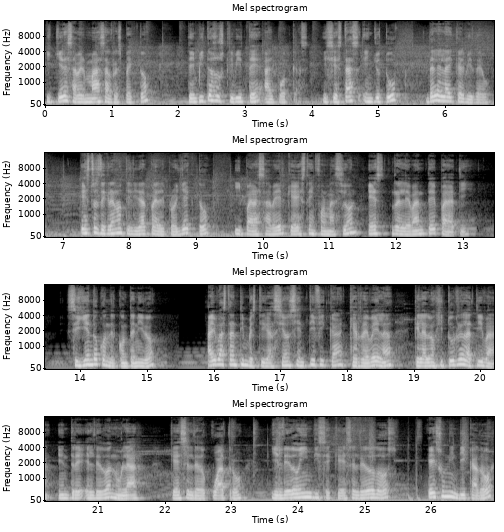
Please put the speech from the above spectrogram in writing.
y quieres saber más al respecto, te invito a suscribirte al podcast y si estás en YouTube, dale like al video. Esto es de gran utilidad para el proyecto y para saber que esta información es relevante para ti. Siguiendo con el contenido, hay bastante investigación científica que revela que la longitud relativa entre el dedo anular, que es el dedo 4, y el dedo índice, que es el dedo 2, es un indicador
